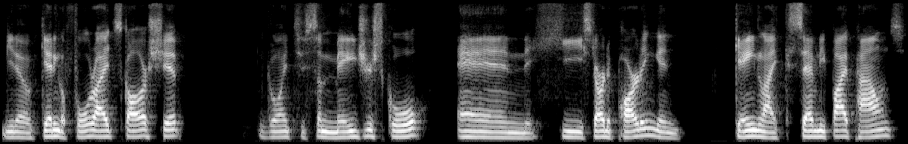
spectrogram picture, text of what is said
you know, getting a full ride scholarship, going to some major school, and he started partying and gained like 75 pounds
